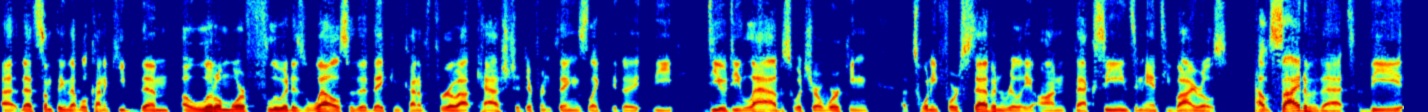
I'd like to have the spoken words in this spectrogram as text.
Uh, that's something that will kind of keep them a little more fluid as well so that they can kind of throw out cash to different things like the, the DoD labs, which are working uh, 24 7 really on vaccines and antivirals. Outside of that, the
